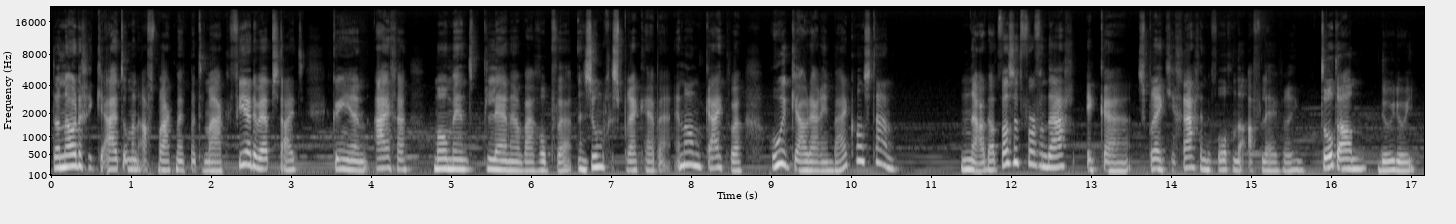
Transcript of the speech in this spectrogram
dan nodig ik je uit om een afspraak met me te maken. Via de website kun je een eigen moment plannen waarop we een Zoom-gesprek hebben. En dan kijken we hoe ik jou daarin bij kan staan. Nou, dat was het voor vandaag. Ik uh, spreek je graag in de volgende aflevering. Tot dan. Doei doei.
